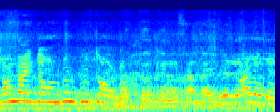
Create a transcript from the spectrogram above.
సందా ఇద్దాం అనుకుని కూర్చో ఉన్నా మీరు రాలేదే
